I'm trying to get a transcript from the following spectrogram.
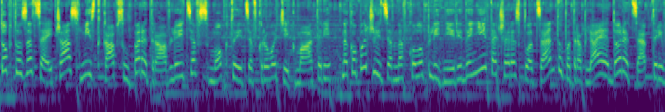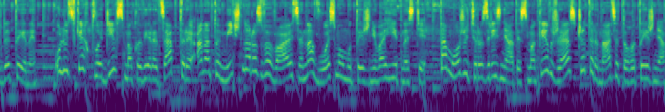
Тобто за цей час вміст капсул перетравлюється, всмоктується в кровотік матері, накопичується в навколоплідній рідині та через плаценту потрапляє до рецепторів дитини. У людських плодів смакові рецептори анатомічно розвиваються на восьмому тижні вагітності та можуть розрізняти смаки вже з 14-го тижня.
